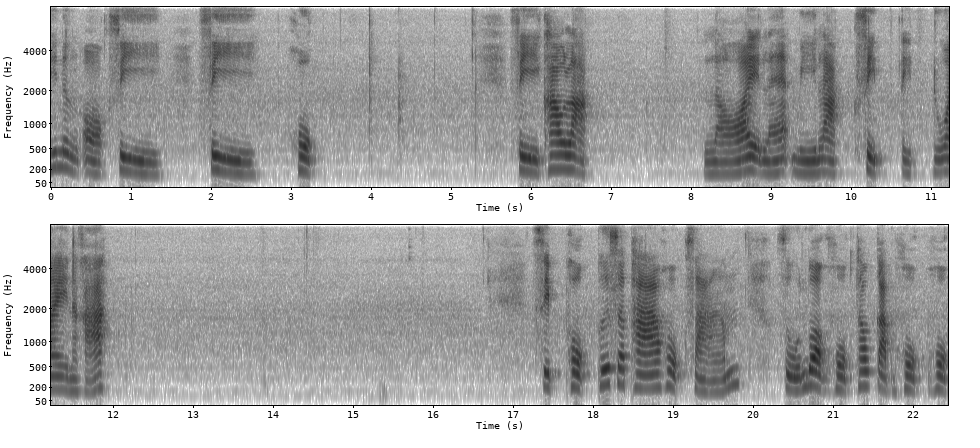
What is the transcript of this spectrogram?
ที่ 1 ออก 4 4 6 4 เข้าหลักร้อยและมีหลักสิบติดด้วยนะคะสิบหกพฤษภาหกสามศูนย์บวกหกเท่ากับหกหก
